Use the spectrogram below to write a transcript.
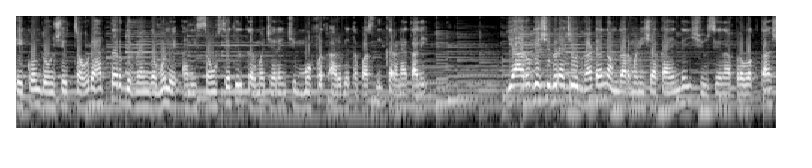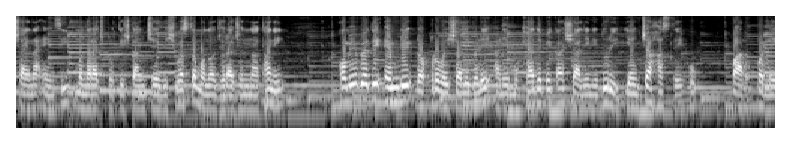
एकूण दोनशे चौऱ्याहत्तर दिव्यांग मुले आणि संस्थेतील कर्मचाऱ्यांची मोफत आरोग्य तपासणी करण्यात आली. या आरोग्य शिबिराचे उद्घाटन आमदार मनीषा कायंदे शिवसेना प्रवक्ता शायना एनसी मनराज प्रतिष्ठानचे विश्वस्त Manoj Rajnathani homeopathy M D doctor Vaishali Bhide आणि मुख्याध्यापिका शालिनी दुरी यांच्या हस्ते पार पडले.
